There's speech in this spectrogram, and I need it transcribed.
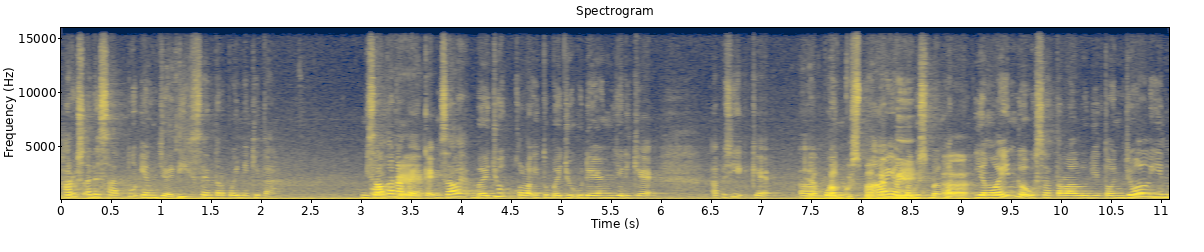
harus ada satu yang jadi center pointnya kita. Misalkan Oke. apa ya? Kayak misalnya baju kalau itu baju udah yang jadi kayak apa sih kayak uh, Yang poin- bagus ah, banget yang nih. bagus banget. Ah. Yang lain nggak usah terlalu ditonjolin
